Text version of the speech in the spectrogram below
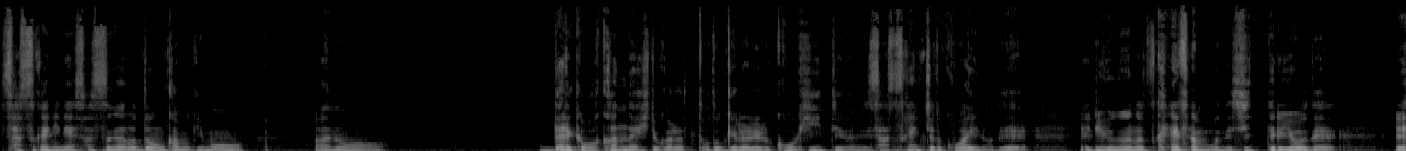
さすがにねさすがのドン・カムキもあの誰か分かんない人から届けられるコーヒーっていうのはねさすがにちょっと怖いので竜宮の使いさんもね知ってるようで、え、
